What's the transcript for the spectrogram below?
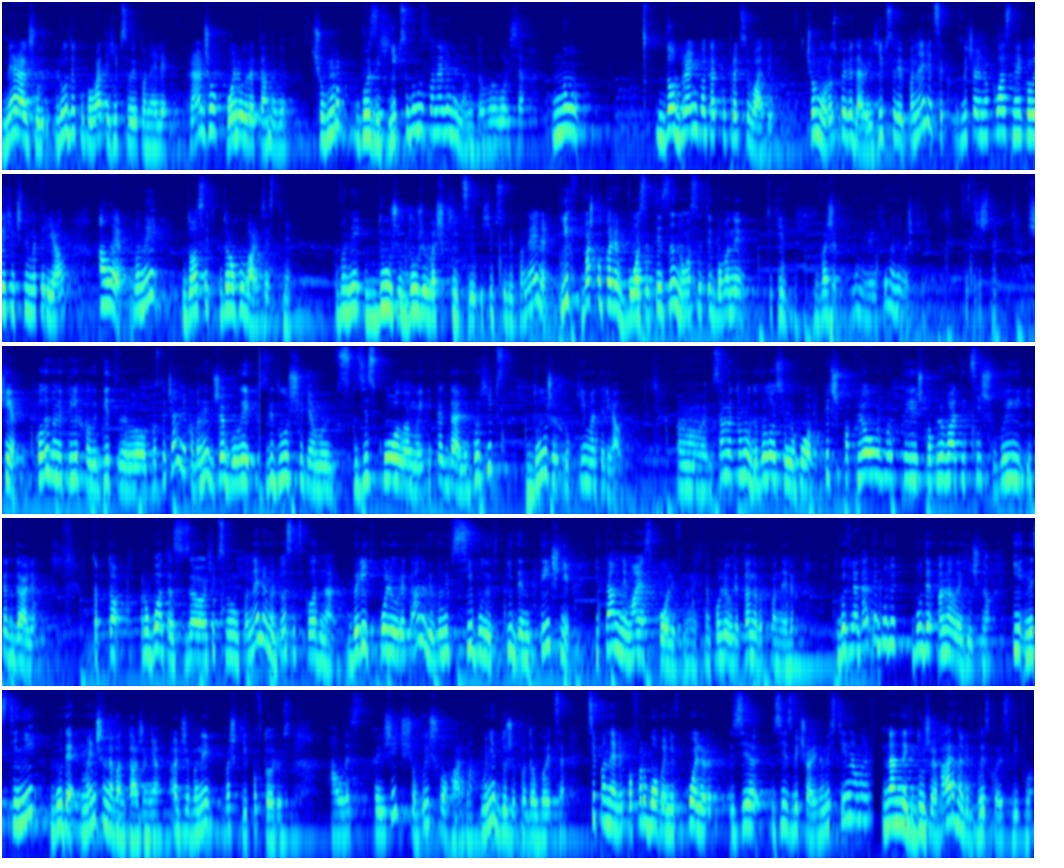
Не раджу люди купувати гіпсові панелі, раджу поліуретанові. Чому? Бо з гіпсовими панелями нам довелося ну добренько так попрацювати. Чому розповідаю? Гіпсові панелі це звичайно класний екологічний матеріал, але вони досить дороговартісні. Вони дуже дуже важкі, ці гіпсові панелі. Їх важко перевозити, заносити, бо вони такі важкі. які вони важкі. Це страшне. Ще коли вони приїхали від е, постачальника, вони вже були з відлущеннями, зі сколами і так далі. Бо гіпс дуже хрупкий матеріал. Е, Саме тому довелося його підшпакльовувати, шпаклювати ці шви і так далі. Тобто робота з гіпсовими панелями досить складна. Беріть поліуретанові, вони всі будуть ідентичні, і там немає сколів на них на поліуретанових панелях. Виглядати будуть буде аналогічно, і на стіні буде менше навантаження, адже вони важкі, повторюсь. Але скажіть, що вийшло гарно. Мені дуже подобається. Ці панелі пофарбовані в колір зі, зі звичайними стінами. На них дуже гарно відблискує світло.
